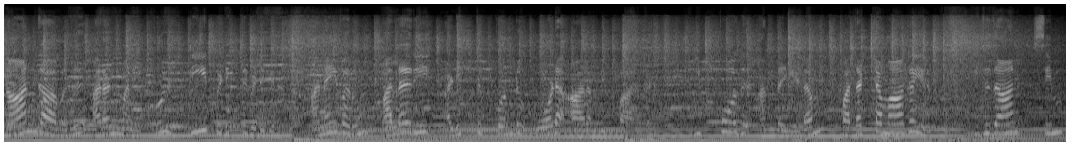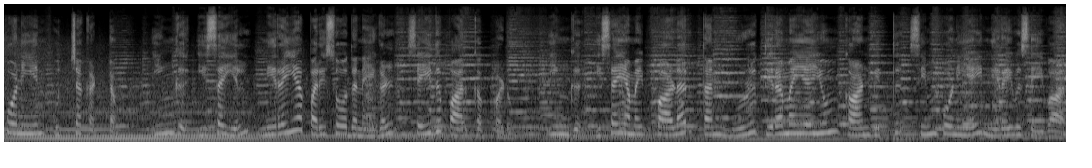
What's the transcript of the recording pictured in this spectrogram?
நான்காவது அரண்மனைக்குள் தீ பிடித்து விடுகிறது. அனைவரும் அலறி அடித்துக்கொண்டு ஓட ஆரம்பிப்பார்கள். இப்போது அந்த இடம் பதட்டமாக இருக்கும். இதுதான் சிம்பொனியின் உச்சகட்டம். இங்கு இசையில் நிறைய பரிசோதனைகள் செய்து பார்க்கப்படும். இங்கு இசையமைப்பாளர் தன் முழு திறமையையும் காண்பித்து சிம்போனியை நிறைவு செய்வார்.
